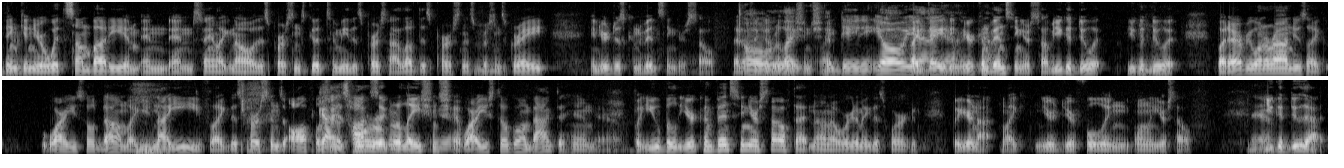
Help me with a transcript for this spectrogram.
thinking you're with somebody, and and and saying like, no, this person's good to me. This person, I love this person. This Mhm. person's great, and you're just convincing yourself that it's oh, a good relationship. like, dating. Oh, yeah, like dating. yeah, You're yeah. convincing yourself. You could do it. You could do Mhm. it. But everyone around you is like, why are you so dumb? Like you're naive. Like this person's awful. Guy It's a toxic horrible. relationship. Yeah. Why are you still going back to him? Yeah. But you bel you're convincing yourself that no, no, we're gonna make this work. But you're not. Like you're you're fooling only yourself. Yeah. You could do that.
